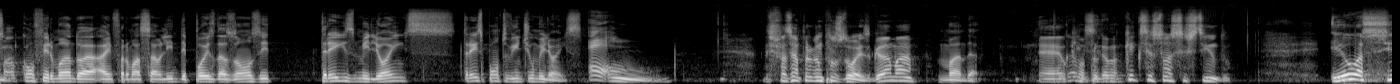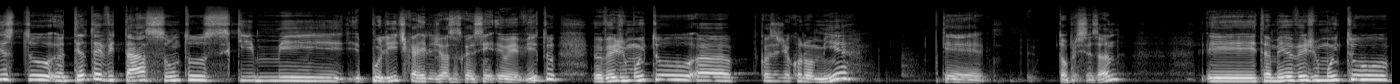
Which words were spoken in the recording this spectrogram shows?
só confirmando a, a informação ali, depois das 11, 3 milhões, 3,21 milhões. É. Uh. Deixa eu fazer uma pergunta para os dois. Gama, Manda. é, o, que que, que que vocês estão assistindo? Eu assisto, eu tento evitar assuntos que me. política, religiosa, essas coisas assim, eu evito. Eu vejo muito ah, coisa de economia, porque estou precisando. E também eu vejo muito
